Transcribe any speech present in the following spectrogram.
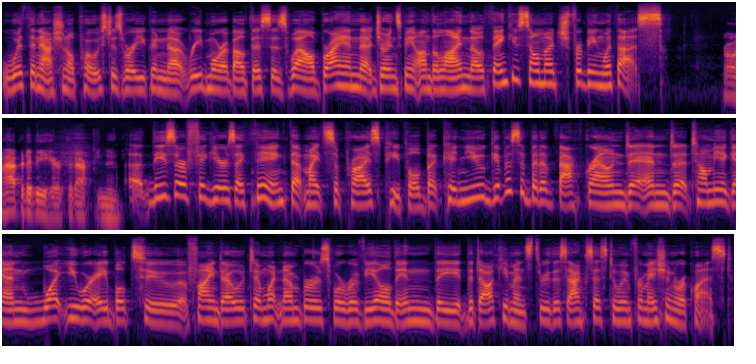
with the National Post, is where you can uh, read more about this as well. Bryan uh, joins me on the line, though. Thank you so much for being with us. Oh, happy to be here. Good afternoon. Uh, these are figures I think that might surprise people, but can you give us a bit of background and uh, tell me again what you were able to find out and what numbers were revealed in the, the documents through this access to information request?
